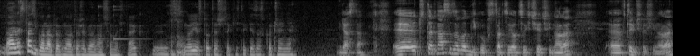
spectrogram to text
no, ale stać go na pewno na to, żeby awansować, tak? Więc Mhm. no, jest to też jakieś takie zaskoczenie. Jasne. E, 14 zawodników startujących w ćwierćfinale, e, w tym ćwierćfinale.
